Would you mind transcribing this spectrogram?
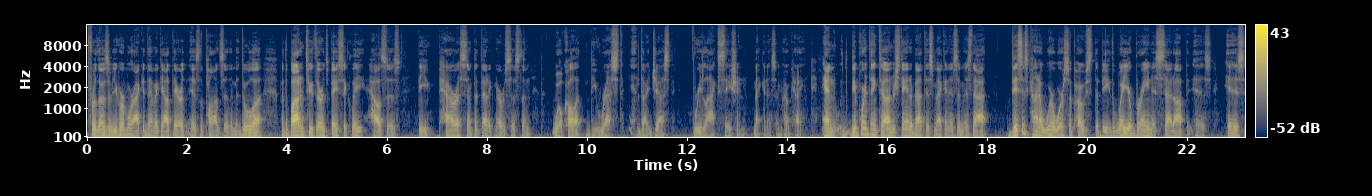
for those of you who are more academic out there, is the pons and the medulla. But the bottom two thirds basically houses the parasympathetic nervous system. We'll call it the rest and digest relaxation mechanism. Okay. And the important thing to understand about this mechanism is that this is kind of where we're supposed to be. The way your brain is set up is is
